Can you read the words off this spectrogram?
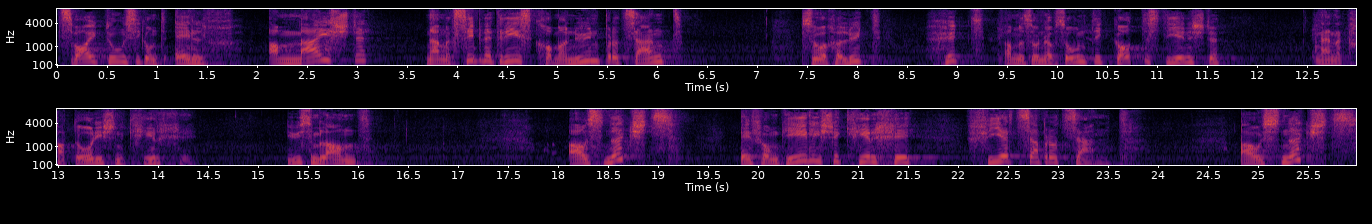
2011. Am meisten, nämlich 37,9 Prozent, besuchen Leute heute am so einem Sonntag Gottesdienste in einer katholischen Kirche in unserem Land. Als nächstes evangelische Kirche 14 Prozent. Als nächstes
